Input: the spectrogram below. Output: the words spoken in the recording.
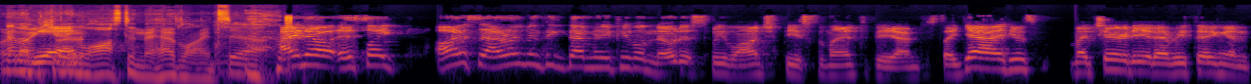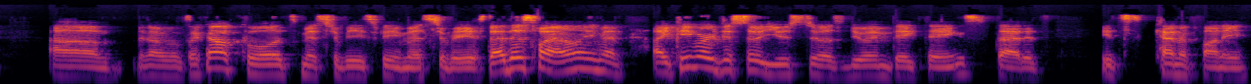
like Yeah. getting lost in the headlines. yeah. I know. It's like honestly, I don't even think that many people noticed we launched Beast Philanthropy. I'm just like, yeah, here's my charity and everything, and um, and I was like, oh, cool, it's Mr. Beast being Mr. Beast. At this point, I don't even like people are just so used to us doing big things that it's it's kind of funny.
